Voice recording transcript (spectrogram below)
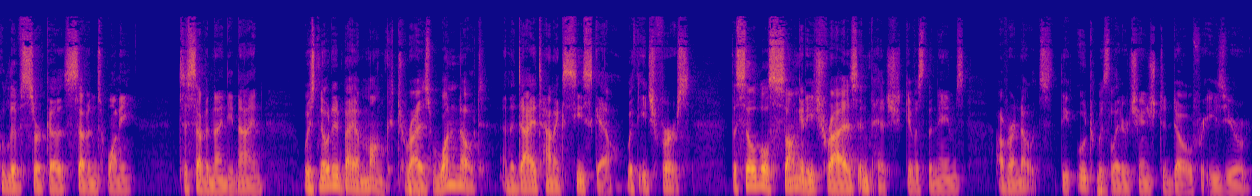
who lived circa 720 to 799, was noted by a monk to rise one note in the diatonic C scale with each verse. The syllables sung at each rise in pitch give us the names of our notes. The ut was later changed to do for easier,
